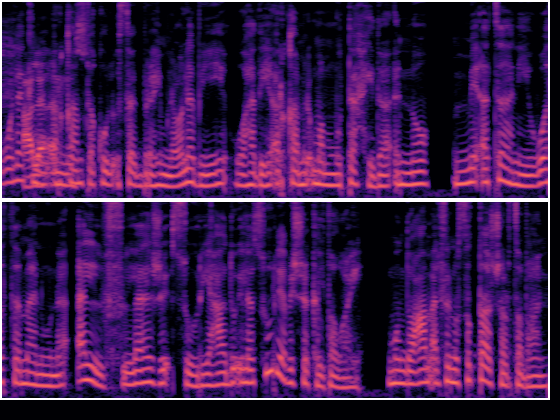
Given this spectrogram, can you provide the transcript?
ولكن على الأرقام تقول أستاذ إبراهيم العلبي وهذه أرقام الأمم المتحده أنه 280 ألف لاجئ سوري عادوا إلى سوريا بشكل طوعي منذ عام 2016 طبعا.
